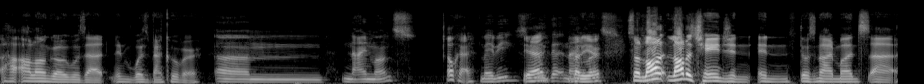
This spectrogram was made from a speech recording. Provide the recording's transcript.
How, how long ago was that? In was Vancouver? Um, nine months. Okay, maybe. yeah, like that, a year. So a lot lot of change in in those nine months. Uh,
